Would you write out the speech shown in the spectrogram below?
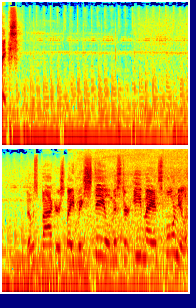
Thanks. Those bikers made me steal Mr. E-Man's formula.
